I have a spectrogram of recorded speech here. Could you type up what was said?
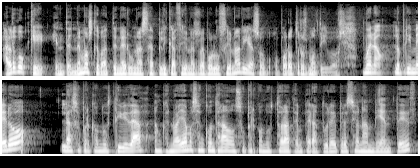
algo que entendemos que va a tener unas aplicaciones revolucionarias o por otros motivos. Bueno, lo primero la superconductividad, aunque no hayamos encontrado un superconductor a temperatura y presión ambientes,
